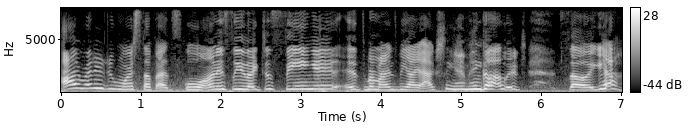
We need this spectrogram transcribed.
I'm ready to do more stuff at school. Honestly like just seeing it it reminds me i actually am in college. So yeah.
